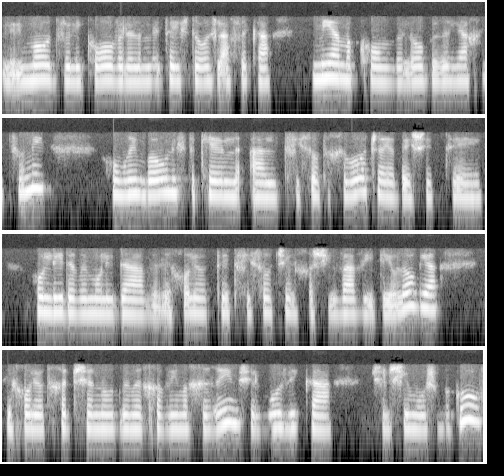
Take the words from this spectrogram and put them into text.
ללמוד ולקרוא וללמד את ההיסטוריה של אפריקה מהמקום ולא בראייה חיצונית. אנחנו אומרים בואו נסתכל על תפיסות אחרות שהיבשת אה, הולידה ומולידה, וזה יכול להיות אה, תפיסות של חשיבה ואידיאולוגיה, זה יכול להיות חדשנות במרחבים אחרים של מוזיקה, של שימוש בגוף,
